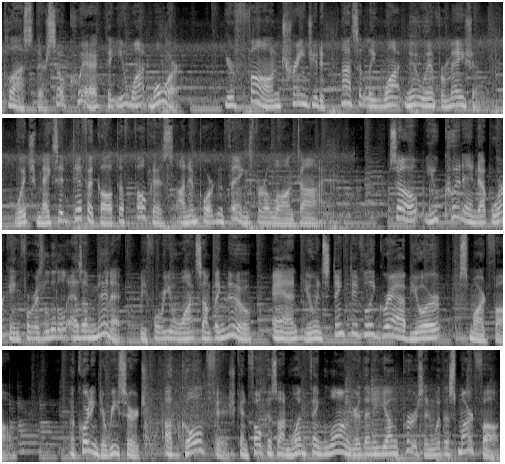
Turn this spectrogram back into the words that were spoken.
Plus, they're so quick that you want more. Your phone trains you to constantly want new information, which makes it difficult to focus on important things for a long time. So, you could end up working for as little as a minute before you want something new, and you instinctively grab your smartphone. According to research, a goldfish can focus on one thing longer than a young person with a smartphone.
